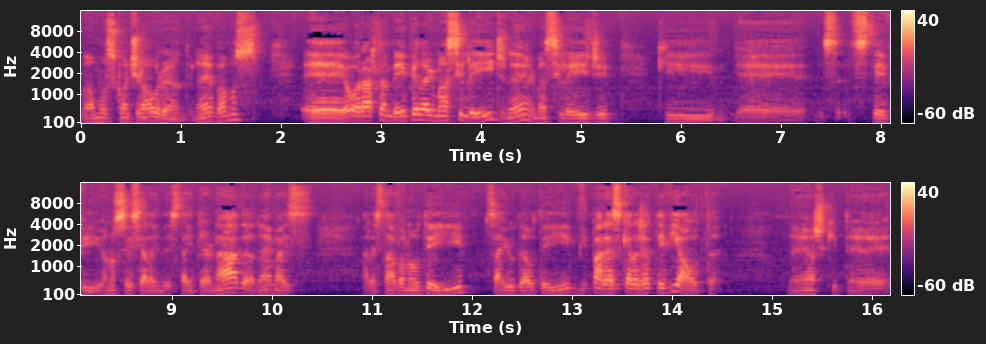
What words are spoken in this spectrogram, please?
Vamos continuar orando. Né? Vamos é, orar também pela irmã Cileide, né, irmã Cileide que é, esteve, eu não sei se ela ainda está internada, né, mas ela estava na UTI, saiu da UTI e parece que ela já teve alta. Né? Acho que é,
